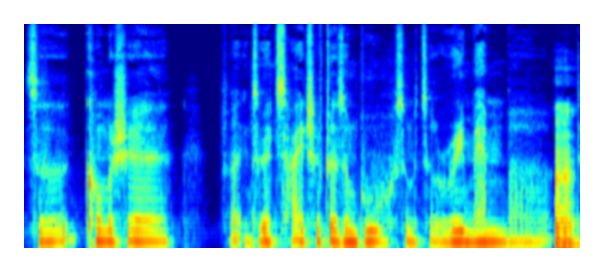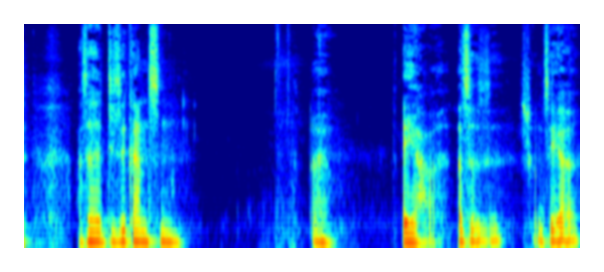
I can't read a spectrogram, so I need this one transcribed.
so komische, so eine Zeitschrift oder so ein Buch, so mit so Remember. Und, also diese ganzen, äh, ja, also es schon sehr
